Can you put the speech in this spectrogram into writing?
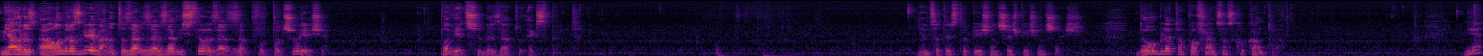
miał roz- a on rozgrywa, no to za, za, zawistu, za, za, poczuje się. Powiedz trzy bez atu ekspert. Nie wiem co to jest to 56, 56. Double to po francusku kontra. Nie?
